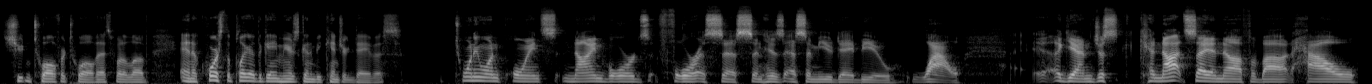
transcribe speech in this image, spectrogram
shooting 12 for 12. That's what I love. And of course, the player of the game here is going to be Kendric Davis. 21 points, nine boards, four assists in his SMU debut. Wow. Again, just cannot say enough about how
